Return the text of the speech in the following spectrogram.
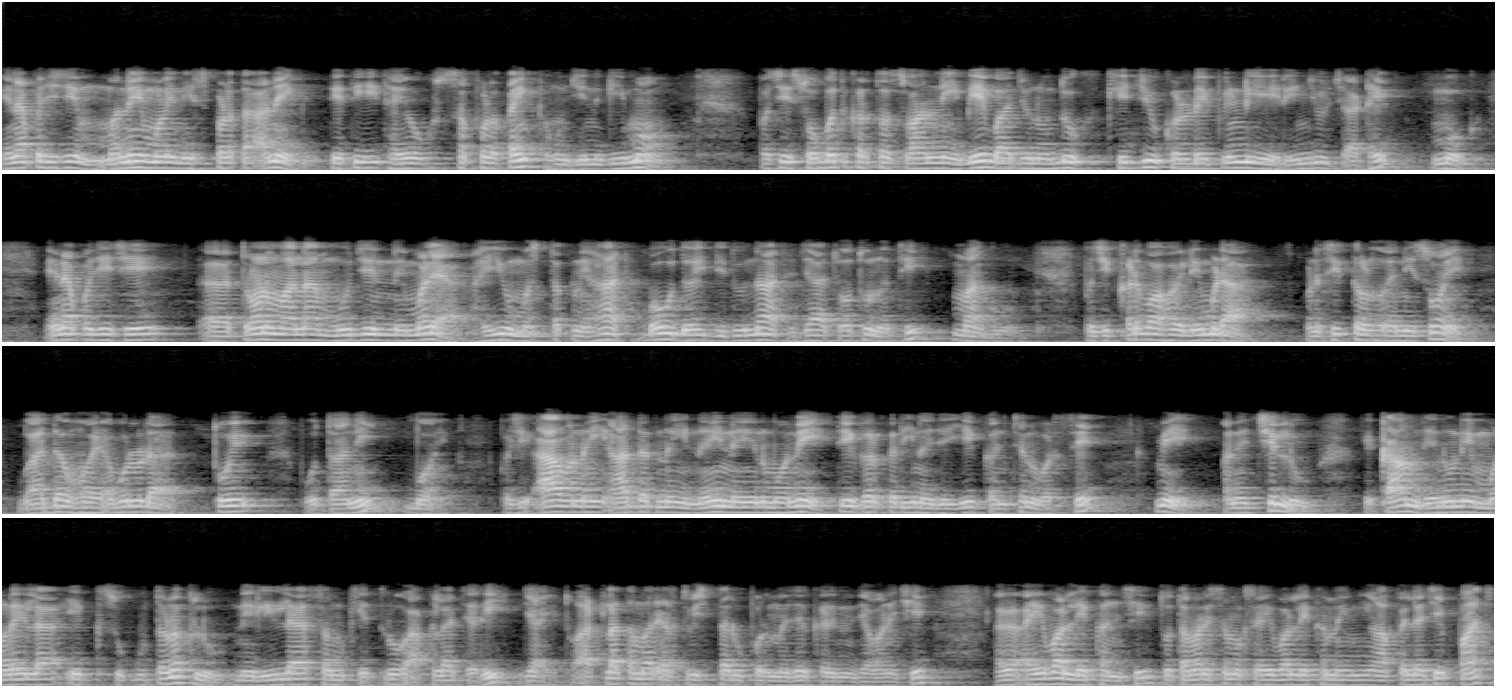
એના પછી છે, મને મળી નિષ્ફળતા અનેક, તેથી થયો સફળ કંઈક હું જિંદગીમાં. પછી સોબત કરતો શ્વાનની બે બાજુનું દુઃખ ખીજ્યું કરડે પીંડીએ રીંજુ ચાઠે મુખ. એના પછી છે ત્રણ માના મુજીને મળ્યા. હૈયું મસ્તકને હાથ, બહુ દઈ દીધું નાથ, જા ચોથું નથી માગવું. પછી કડવા હોય લીમડા, પણ શીતળ હોય એની સોય, બાદમ હોય અબોલડા, તોય પોતાની બોય. પછી આવ નહીં, આદત નહીં નહીં, નયનમાં નહીં, તે ઘર કરીને જઈએ કંચન વર્ષે મેં. અને છેલ્લું, કે કામધેનુને મળેલા એક સૂકું તણકલું ને લીલા સમ ખેતરો આખલા ચરી જાય. તો આટલા તમારે અર્થ વિસ્તાર ઉપર નજર કરીને જવાની છે. હવે અહેવાલ લેખન છે. તો તમારી સમક્ષ અહેવાલ લેખન અહીં આપેલા છે પાંચ.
